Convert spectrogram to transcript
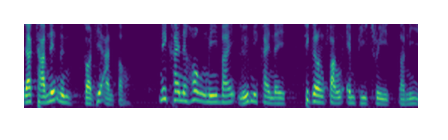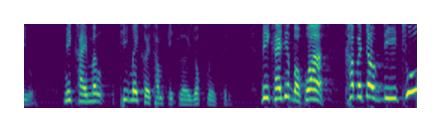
อยากถามนิดนึงก่อนที่อ่านต่อ มีใครในห้องมีไหม หรือมีใครในที่กำลังฟัง MP3 ตอนนี้อยู่ มีใครบ้างที่ไม่เคยทำผิดเลยยกมือขึ้น มีใครที่บอกว่าข้าพเจ้าดีทุ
